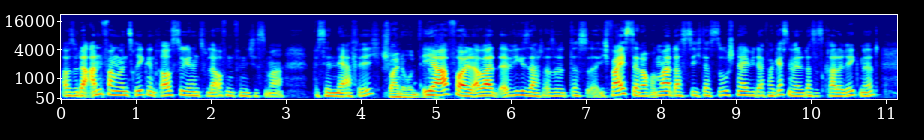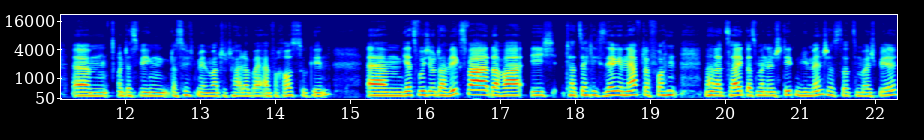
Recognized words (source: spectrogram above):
Aber so der Anfang, wenn es regnet, rauszugehen und zu laufen, finde ich ist immer ein bisschen nervig. Schweinehund. Wieder. Ja, voll. Aber äh, wie gesagt, also das, ich weiß dann auch immer, dass ich das so schnell wieder vergessen werde, dass es gerade regnet. Ähm, und deswegen, das hilft mir immer total dabei, einfach rauszugehen. Ähm, jetzt, wo ich unterwegs war, da war ich tatsächlich sehr genervt davon, nach einer Zeit, dass man in Städten wie Manchester zum Beispiel,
